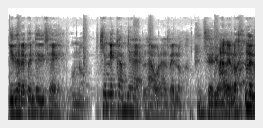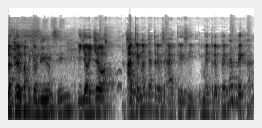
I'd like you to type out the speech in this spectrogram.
y de repente dice uno, ¿quién le cambia la hora al reloj? ¿En serio? Al reloj, al reloj del Parque Hundido. Sí, sí. Y yo, yo, ¿a que no te atreves? A que sí, me trepé en la reja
